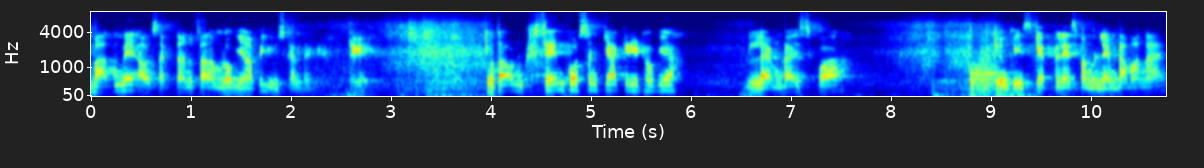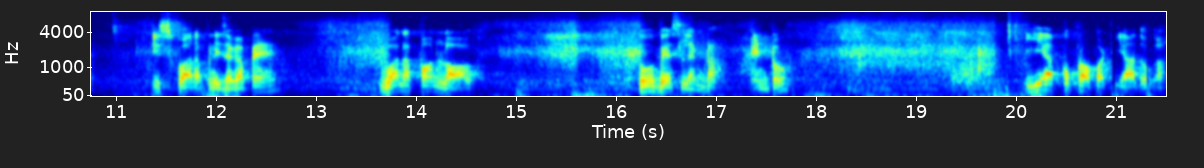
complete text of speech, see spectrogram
बाद में आवश्यकता अनुसार हम लोग यहाँ पे यूज़ कर लेंगे ठीक है? तो बताओ सेम क्वेश्चन क्या क्रिएट हो गया? लेमडा स्क्वायर क्योंकि इसके प्लेस पर हमने लेमडा माना है स्क्वायर अपनी जगह पे है। One upon log two base lambda into ये आपको प्रॉपर्टी याद होगा।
